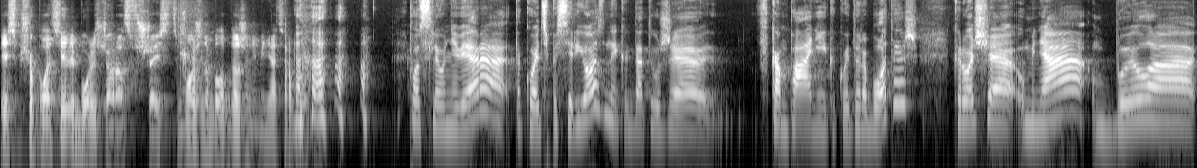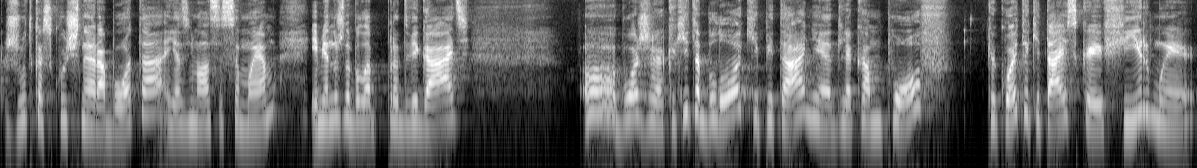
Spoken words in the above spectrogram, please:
Если бы еще платили больше раз в шесть, можно было бы даже не менять работу. После универа такой, типа, серьезный, когда ты уже в компании какой-то работаешь. Короче, у меня была жутко скучная работа, я занималась СММ, и мне нужно было продвигать, о, боже, какие-то блоки питания для компов, какой-то китайской фирмы,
